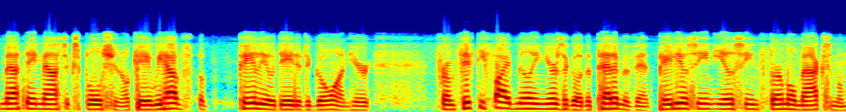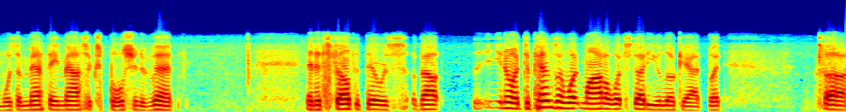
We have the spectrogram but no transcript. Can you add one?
methane mass expulsion. Okay, we have paleo data to go on here. From 55 million years ago, the PETM event, Paleocene Eocene thermal maximum, was a methane mass expulsion event, and it's felt that there was about, you know, it depends on what model, what study you look at, but uh,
